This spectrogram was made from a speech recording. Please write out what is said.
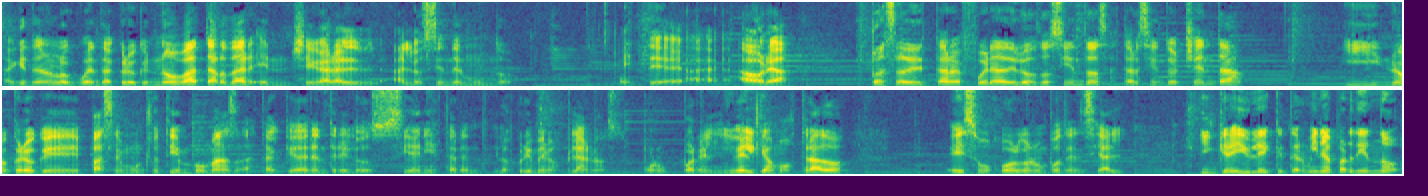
hay que tenerlo en cuenta, creo que no va a tardar en llegar al, a los 100 del mundo. Este, ahora pasa de estar fuera de los 200 a estar 180 y no creo que pase mucho tiempo más hasta quedar entre los 100 y estar en los primeros planos. Por, el nivel que ha mostrado, es un jugador con un potencial increíble que termina perdiendo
